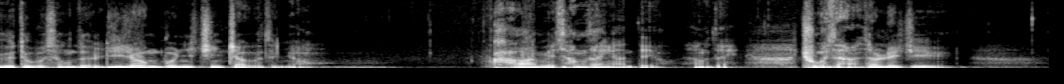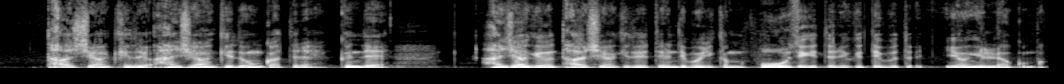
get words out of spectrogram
유튜브 성도들 이런 분이 진짜거든요. 감히 상상이 안 돼요. 상상이. 죽은 사람 살리지. 다섯 시간 기도, 한 시간 기도한 것 같더래. 근데 한 시간 기도, 다섯 시간 기도했더니 보니까 뭐 보호색이 있더니 그때부터 영이 일려갖고 막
